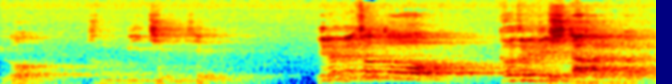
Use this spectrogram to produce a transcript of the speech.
이거 흥미진진? 이러면서 또 거들기 시작하는 거예요.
